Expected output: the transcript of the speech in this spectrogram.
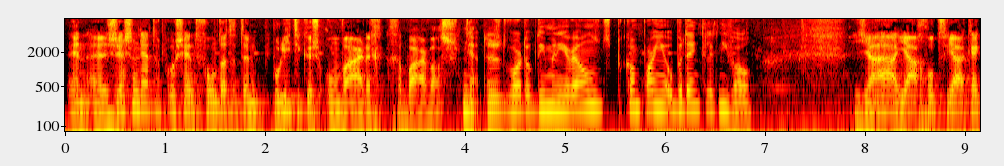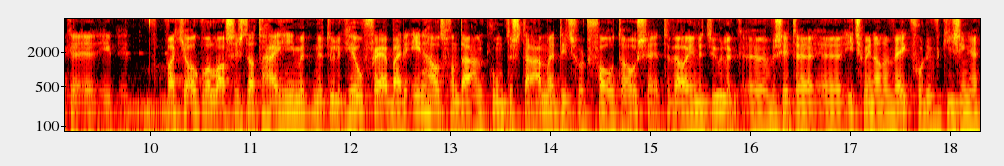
En uh, 36% vond dat het een politicus onwaardig gebaar was. Ja, dus het wordt op die manier wel een campagne op bedenkelijk niveau. Ja, ja, god. Ja, kijk, eh, wat je ook wel las is dat hij hier met, natuurlijk heel ver bij de inhoud vandaan komt te staan met dit soort foto's. Hè. Terwijl je natuurlijk, uh, we zitten uh, iets meer dan een week voor de verkiezingen,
